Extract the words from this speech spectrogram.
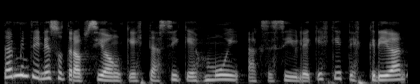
También tienes otra opción, que esta sí que es muy accesible, que es que te escriban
